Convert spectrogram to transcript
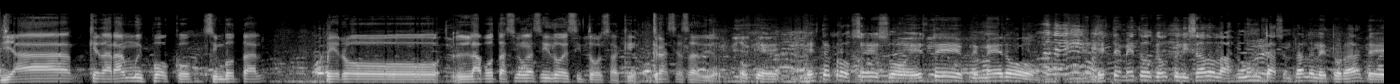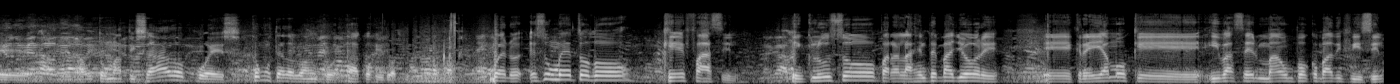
Ya quedarán muy pocos sin votar, pero la votación ha sido exitosa aquí, gracias a Dios. Okay. Este proceso, este primero, este método que ha utilizado la Junta Central Electoral de automatizado, pues, ¿cómo ustedes lo han acogido aquí? Bueno, es un método que es fácil. Incluso para la gente mayores eh, creíamos que iba a ser más un poco más difícil,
